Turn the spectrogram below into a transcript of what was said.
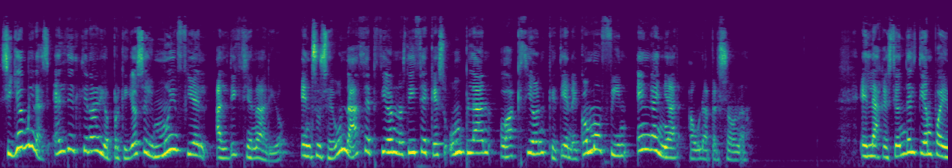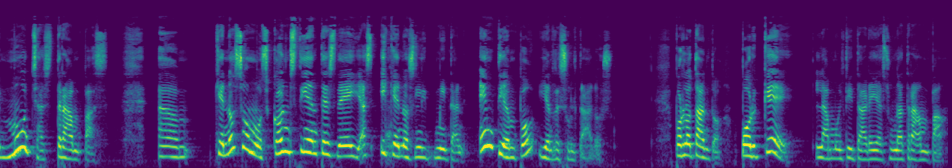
Si yo miras el diccionario, porque yo soy muy fiel al diccionario, en su segunda acepción nos dice que es un plan o acción que tiene como fin engañar a una persona. En la gestión del tiempo hay muchas trampas que no somos conscientes de ellas y que nos limitan en tiempo y en resultados. Por lo tanto, ¿por qué la multitarea es una trampa?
